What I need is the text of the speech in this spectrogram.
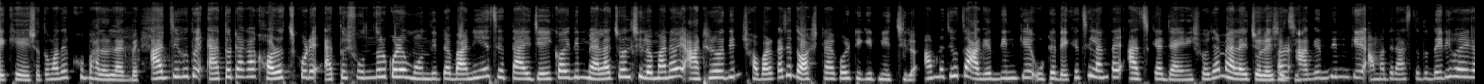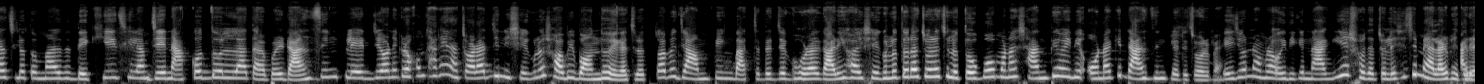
দেখে এসো। তোমাদের খুব ভালো লাগবে। আর যেহেতু এত টাকা খরচ করে এত সুন্দর করে মন্দিরটা বানিয়েছে তাই যেই কয়দিন মেলা চলছিল মানে ওই আঠেরো দিন সবার কাছে দশ টাকা করে টিকিট নিচ্ছিল। আমরা যেহেতু আগের দিনকে উঠে দেখেছিলাম তাই আজকে আর যাইনি সোজা মেলায় চলে এসেছি। আগের দিনকে আমাদের আসতে তো দেরি হয়ে গেছিল তোমাদের দেখিয়েছিলাম যে নাকরদোল্লা তারপরে ডান্সিং প্লেট যে অনেক রকম থাকে না চড়ার জিনিস সেগুলো সবই বন্ধ হয়ে গেছিল। তবে জাম্পিং বাচ্চাদের যে ঘোড়ার গাড়ি হয় সেগুলো তো ওরা চড়েছিল তবুও মনে হয় শান্তি হয়নি ওনাকে ডান্সিং প্লেটে চড়বে। এই জন্য আমরা ওইদিকে না গিয়ে সোজা চলে এসেছি মেলার ভেতরে।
